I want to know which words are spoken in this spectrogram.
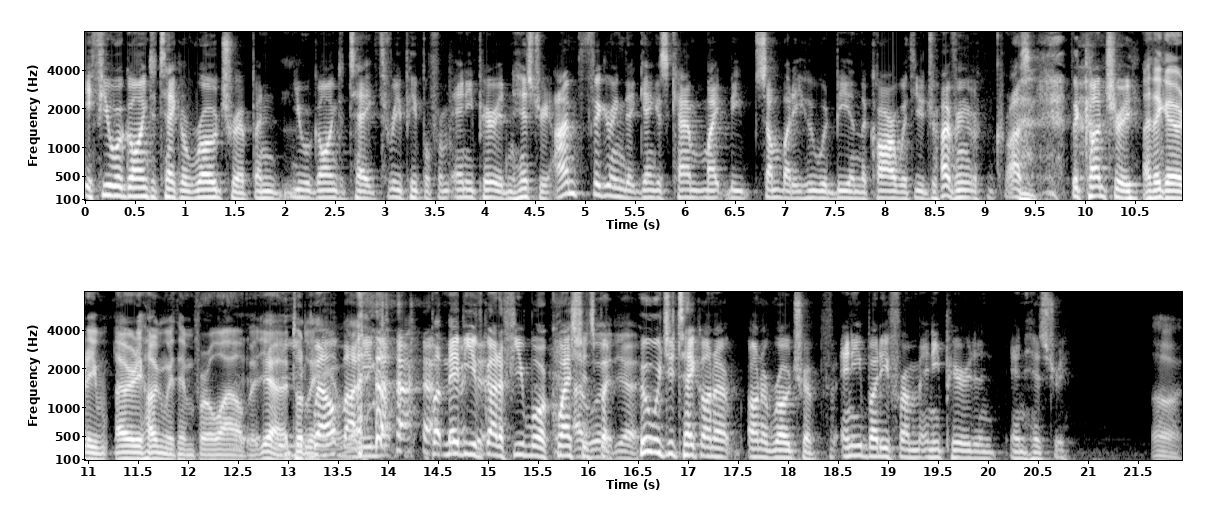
If you were going to take a road trip and you were going to take three people from any period in history, I'm figuring that Genghis Khan might be somebody who would be in the car with you driving across the country. I think I already I already hung with him for a while, but yeah, totally. Well, I mean, but, maybe you've got a few more questions. would, but yeah. who would you take on a on a road trip? Anybody from any period in, in history? Oh,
